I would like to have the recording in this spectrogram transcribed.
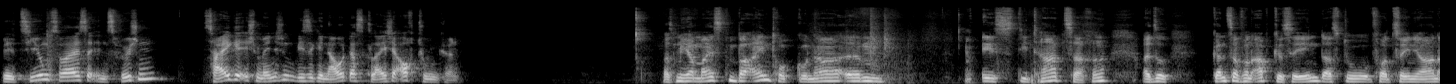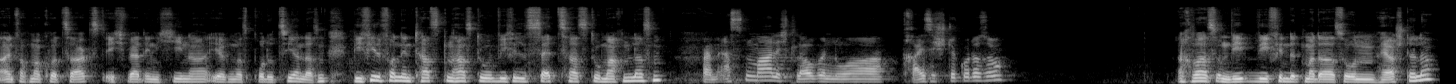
Beziehungsweise inzwischen zeige ich Menschen, wie sie genau das Gleiche auch tun können. Was mich am meisten beeindruckt, Gunnar, ähm, ist die Tatsache, also Ganz davon abgesehen, dass du vor zehn Jahren einfach mal kurz sagst, ich werde in China irgendwas produzieren lassen. Wie viel von den Tasten hast du, wie viele Sets hast du machen lassen? Beim ersten Mal, ich glaube nur 30 Stück oder so. Ach was, und wie, wie findet man da so einen Hersteller?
